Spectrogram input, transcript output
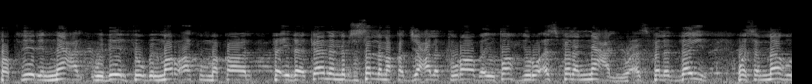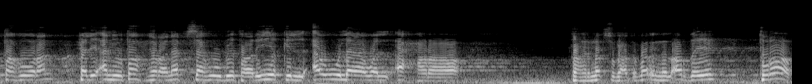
تطهير النعل وذيل ثوب المرأة ثم قال فإذا كان النبي صلى الله عليه وسلم قد جعل التراب يطهر أسفل النعل وأسفل الذيل وسماه طهورا فلأن يطهر نفسه بطريق الأولى والأحرى. طهر نفسه باعتبار أن الأرض إيه؟ تراب.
